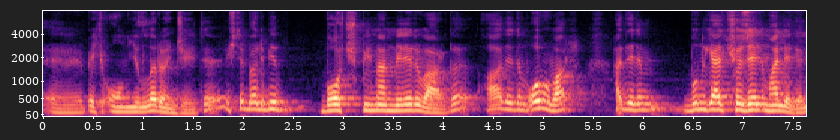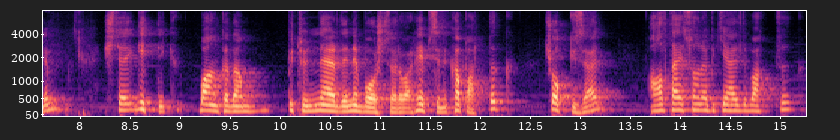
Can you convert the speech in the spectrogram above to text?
E, belki 10 yıllar önceydi. İşte böyle bir borç bilmem neleri vardı. Aa dedim o mu var? Hadi dedim bunu gel çözelim, halledelim. İşte gittik bankadan bütün nerede ne borçları var hepsini kapattık. Çok güzel. 6 ay sonra bir geldi baktık.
